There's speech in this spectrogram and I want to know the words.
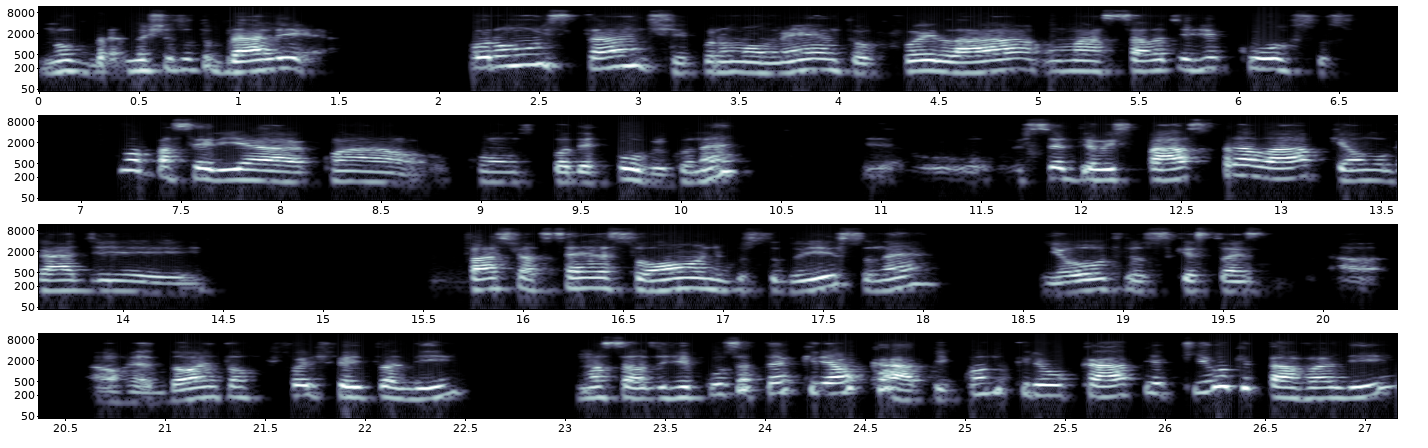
No, no Instituto Braille, por um instante, por um momento, foi lá uma sala de recursos, uma parceria com, a, com o poder público, né? Você deu espaço para lá, porque é um lugar de fácil acesso, ônibus, tudo isso, né? E outras questões ao, ao redor, então foi feito ali uma sala de recursos até criar o CAP. Quando criou o CAP, aquilo que estava ali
